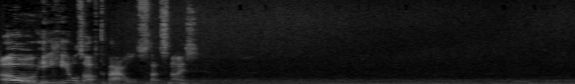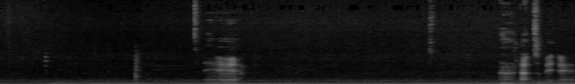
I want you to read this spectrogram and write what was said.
Oh, he heals after battles. That's nice. Eh. That's a bit eh.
